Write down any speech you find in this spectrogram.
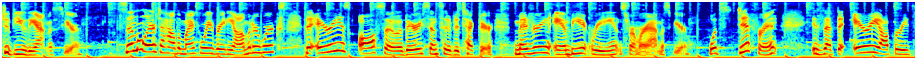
to view the atmosphere. Similar to how the microwave radiometer works, the AERI is also a very sensitive detector, measuring ambient radiance from our atmosphere. What's different is that the AERI operates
